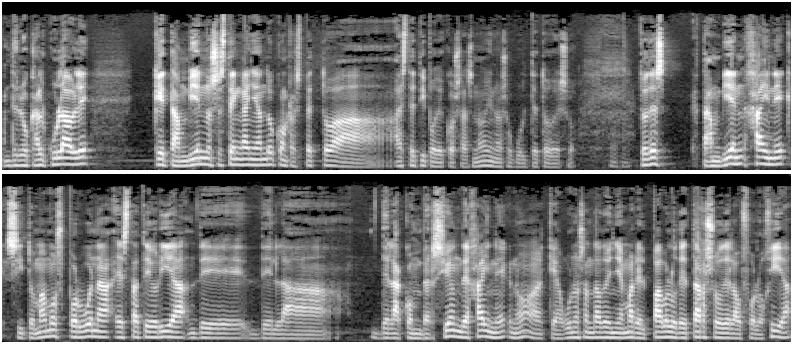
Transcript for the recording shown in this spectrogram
de lo calculable que también nos esté engañando con respecto a, este tipo de cosas, ¿no? Y nos oculte todo eso. Entonces, también Heineck, si tomamos por buena esta teoría de, la de la conversión de Heineck, ¿no? al que algunos han dado en llamar el Pablo de Tarso de la ufología,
